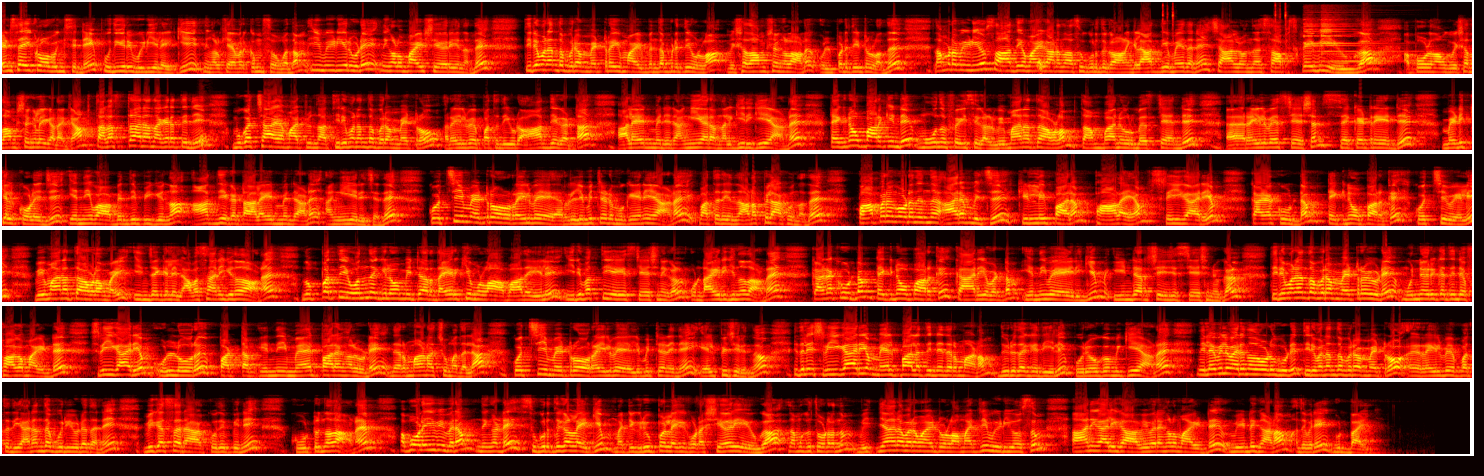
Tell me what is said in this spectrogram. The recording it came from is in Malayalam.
എൻസൈ ക്ലോവിങ്സിന്റെ പുതിയൊരു വീഡിയോയിലേക്ക് നിങ്ങൾക്ക് ഏവർക്കും സ്വാഗതം. ഈ വീഡിയോയിലൂടെ നിങ്ങളുമായി ഷെയർ ചെയ്യുന്നത് തിരുവനന്തപുരം മെട്രോയുമായി ബന്ധപ്പെടുത്തിയുള്ള വിശദാംശങ്ങളാണ് ഉൾപ്പെടുത്തിയിട്ടുള്ളത്. നമ്മുടെ വീഡിയോസ് ആദ്യമായി കാണുന്ന സുഹൃത്തുക്കളാണെങ്കിൽ ആദ്യമേ തന്നെ ചാനൽ ഒന്ന് സബ്സ്ക്രൈബ് ചെയ്യുക. അപ്പോൾ നമുക്ക് വിശദാംശങ്ങളിലേക്ക് അടക്കാം തലസ്ഥാന നഗരത്തിന്റെ മുഖച്ഛായ മാറ്റുന്ന തിരുവനന്തപുരം മെട്രോ റെയിൽവേ പദ്ധതിയുടെ ആദ്യഘട്ട അലൈൻമെന്റിന് അംഗീകാരം നൽകിയിരിക്കുകയാണ്. ടെക്നോ പാർക്കിന്റെ മൂന്ന് ഫേസുകൾ വിമാനത്താവളം Thampanoor bus stand railway station secretariat medical college എന്നിവ ബന്ധിപ്പിക്കുന്ന ആദ്യഘട്ട ആണ് അംഗീകരിച്ചത്. കൊച്ചി മെട്രോ റെയിൽവേ ലിമിറ്റഡ് മുഖേനയാണ് പദ്ധതി നടപ്പിലാക്കുന്നത്. പാപ്പനംകോട് നിന്ന് ആരംഭിച്ച് കിള്ളിപ്പാലം പാളയം ശ്രീകാര്യം കഴക്കൂട്ടം ടെക്നോ പാർക്ക് കൊച്ചുവേളി വിമാനത്താവളം വഴി ഇഞ്ചങ്കലിൽ അവസാനിക്കുന്നതാണ്. മുപ്പത്തി ഒന്ന് കിലോമീറ്റർ ദൈർഘ്യമുള്ള പാതയിൽ ഇരുപത്തിയേഴ് സ്റ്റേഷനുകൾ ഉണ്ടായിരിക്കുന്നതാണ്. കഴക്കൂട്ടം ടെക്നോ പാർക്ക് കാര്യവട്ടം എന്നിവയായിരിക്കും ഇന്റർചേഞ്ച് സ്റ്റേഷനുകൾ. തിരുവനന്തപുരം മെട്രോയുടെ മുന്നൊരുക്കത്തിന്റെ ഭാഗമായിട്ട് ശ്രീകാര്യം ഉള്ളൂർ പട്ടം എന്നീ മേൽപ്പാലങ്ങളുടെ നിർമ്മാണ ചുമതല കൊച്ചി മെട്രോ റെയിൽവേ ലിമിറ്റഡിനെ ഏൽപ്പിച്ചിരുന്നു. ഇതിൽ ശ്രീകാര്യം മേൽപ്പാലത്തിന്റെ നിർമ്മാണം ദ്രുതഗതിയിൽ പുരോഗമിക്കുകയാണ്. നിലവിൽ വരുന്നതോടുകൂടി തിരുവനന്തപുരം മെട്രോ റെയിൽവേ പദ്ധതി അനന്തപുരിയുടെ തന്നെ വികസന കുതിപ്പിന് കൂട്ടുന്നതാണ്. അപ്പോൾ ഈ വിവരം നിങ്ങളുടെ സുഹൃത്തുക്കളിലേക്കും മറ്റ് ഗ്രൂപ്പുകളിലേക്കും കൂടെ ഷെയർ ചെയ്യുക. നമുക്ക് തുടർന്നും വിജ്ഞാനപരമായിട്ടുള്ള മറ്റ് വീഡിയോസും ആനുകാലിക വിവരങ്ങളുമായിട്ട് വീണ്ടും കാണാം. അതുവരെ ഗുഡ് ബൈ.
